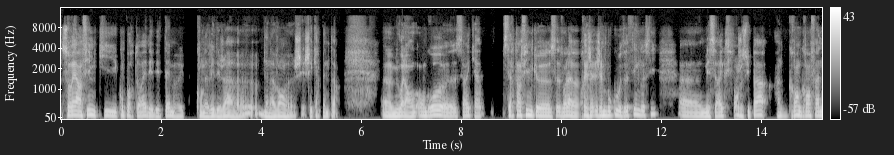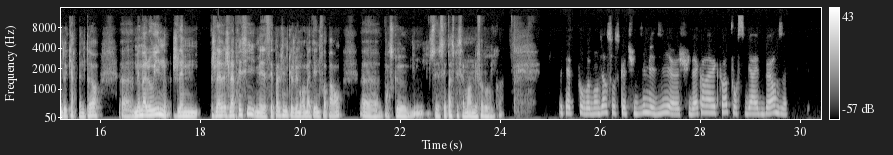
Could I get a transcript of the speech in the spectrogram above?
serait un film qui comporterait des, thèmes euh, qu'on avait déjà bien avant chez, chez, Carpenter. mais voilà, en, gros, c'est vrai qu'il y a certains films que. Voilà, après, j'aime beaucoup The Thing aussi. mais c'est vrai que sinon, je suis pas un grand, grand fan de Carpenter. même Halloween, je l'aime je l'apprécie, mais c'est pas le film que je vais me remater une fois par an euh, parce que c'est pas spécialement un de mes favoris. Quoi. Peut-être pour rebondir sur ce que tu dis, Mehdi, euh, je suis d'accord avec toi pour Cigarette Burns,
